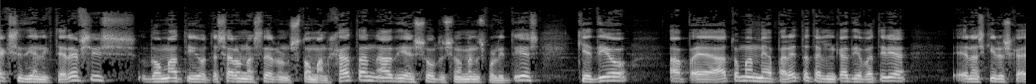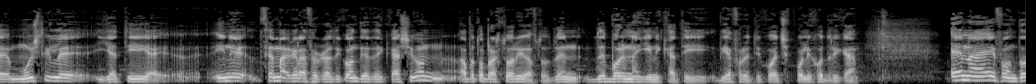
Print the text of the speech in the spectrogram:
έξι διανυκτερεύσεις, δωμάτιο τεσσάρων αστέρων στο Μανχάταν, άδεια εισόδου στις ΗΠΑ και δύο ε, άτομα με απαραίτητα τα ελληνικά διαβατήρια. Ένας κύριος μου έστειλε γιατί ε, είναι θέμα γραφειοκρατικών διαδικασιών από το πρακτορείο αυτό. Δεν, δεν μπορεί να γίνει κάτι διαφορετικό έτσι πολύ χοντρικά. Ένα iPhone 12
